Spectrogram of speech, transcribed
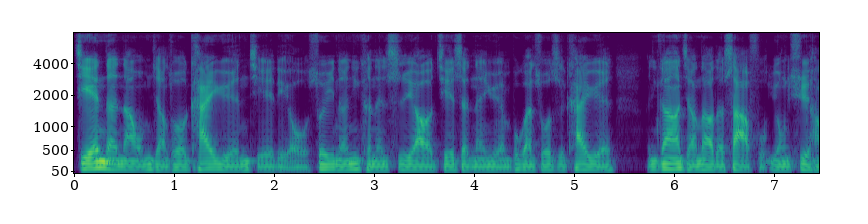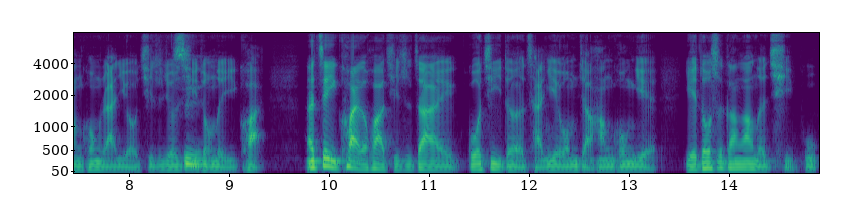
节能啊，我们讲说开源节流，所以呢，你可能是要节省能源，不管说是开源，你刚刚讲到的 SAF 永续航空燃油，其实就是是其中的一块。那这一块的话，其实在国际的产业，我们讲航空业，也都是刚刚的起步。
